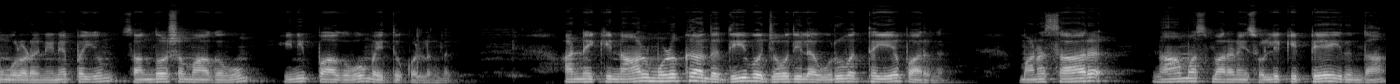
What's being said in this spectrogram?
உங்களோட நினைப்பையும் சந்தோஷமாகவும் இனிப்பாகவும் வைத்து கொள்ளுங்கள். அன்னைக்கு நாள் முழுக்க அந்த தீப ஜோதியில் உருவத்தையே பாருங்கள் மனசார நாமஸ்மரணை சொல்லிக்கிட்டே இருந்தால்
